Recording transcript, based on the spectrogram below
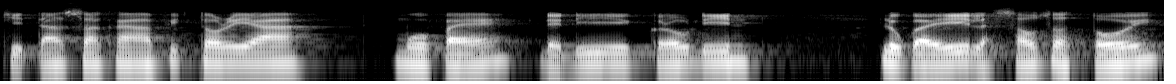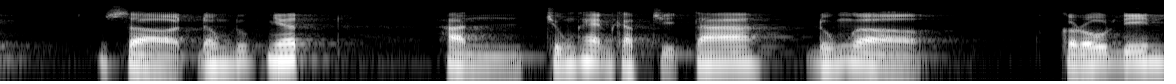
Chị ta ra ga Victoria, Mua vé để đi Crowdin Lúc ấy là 6 giờ tối, Giờ đông đúc nhất. Hẳn chúng hẹn gặp chị ta Đúng ở Crowdin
